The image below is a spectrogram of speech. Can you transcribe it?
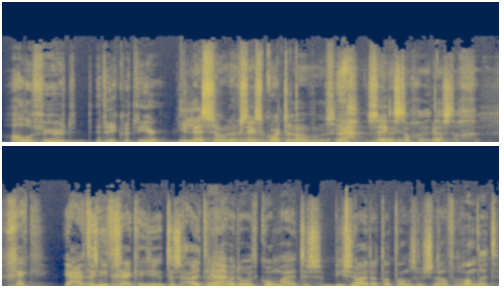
half uur, drie kwartier. Die lessen worden ook steeds Eh, korter overigens. Ja, zeker. Dat is, toch, Ja. dat is toch gek? Ja, het is niet gek. Het is uit te leggen Ja. waardoor het komt. Maar het is bizar dat dat dan zo snel verandert.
